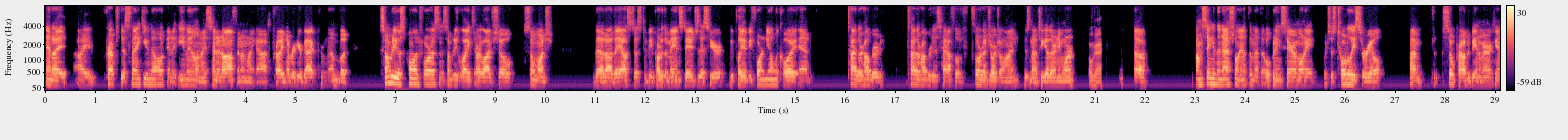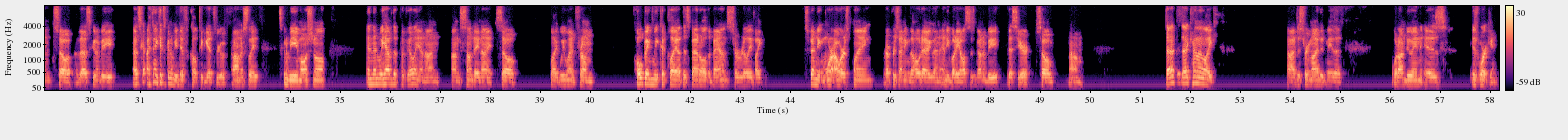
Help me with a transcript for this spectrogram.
and I I prepped this thank you note in an email and I sent it off, and I'm like, ah, probably never hear back from them, but somebody was pulling for us, and somebody liked our live show so much that uh, they asked us to be part of the main stage this year. We played before Neal McCoy and Tyler Hubbard, Tyler Hubbard is half of Florida Georgia Line, who's not together anymore. Okay. Uh, I'm singing the national anthem at the opening ceremony, which is totally surreal. I'm so proud to be an American. So that's going to be that's I think it's going to be difficult to get through. Honestly, it's going to be emotional. And then we have the pavilion on on Sunday night. So like we went from hoping we could play at this battle of the bands to really like spending more hours playing representing the Hodag than anybody else is going to be this year. So um, that that kind of like uh, just reminded me that what I'm doing is is working.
